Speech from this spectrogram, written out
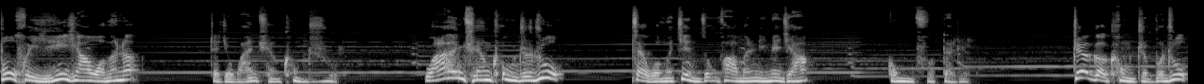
不会影响我们了，这就完全控制住了。完全控制住，在我们净宗法门里面讲，功夫得力了。这个控制不住，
